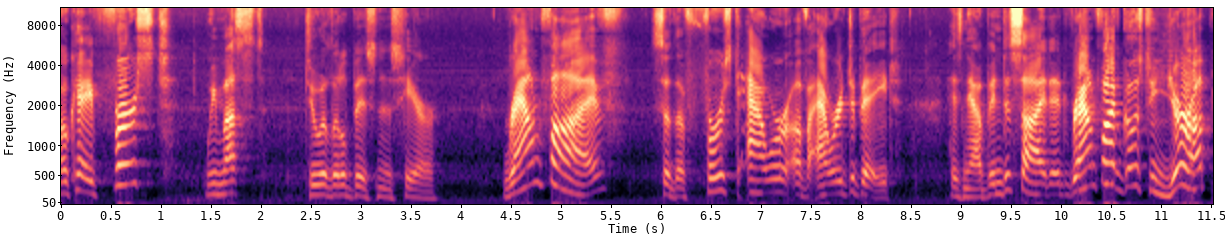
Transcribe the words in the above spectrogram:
Okay, first we must do a little business here. Round five, so the first hour of our debate, has now been decided. Round five goes to Europe.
